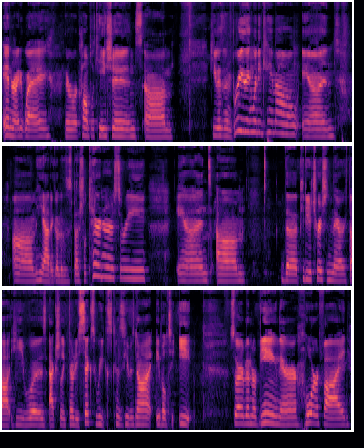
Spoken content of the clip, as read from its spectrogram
And right away, there were complications. Um, he wasn't breathing when he came out, and um, he had to go to the special care nursery. And um, the pediatrician there thought he was actually 36 weeks because he was not able to eat. So I remember being there horrified.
